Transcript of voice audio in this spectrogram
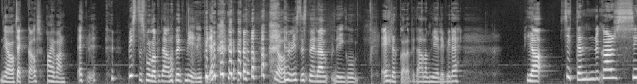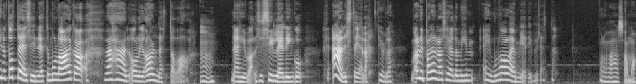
Joo, Tsekkaus. aivan. Et, mistäs mulla pitää olla nyt mielipide? Joo. ja mistäs näillä niinku, ehdokkailla pitää olla mielipide? Ja sitten kans siinä totesin, että mulla aika vähän oli annettavaa Mm, näihin vaaleihin. Siis silleen niinku äänestäjänä. kyllä. Oli paljon asioita, mihin ei mulla ole mielipidettä. Mulla on vähän sama.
